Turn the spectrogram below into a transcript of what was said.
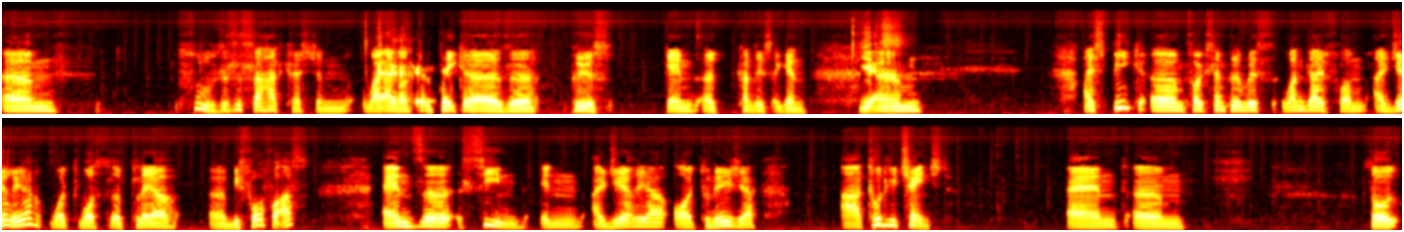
Um whew, this is a hard question. Why i not take uh, the previous game uh, countries again. Yes. Um, I speak, um, for example, with one guy from Algeria, what was a player uh, before for us, and the scene in Algeria or Tunisia are totally changed. And um, so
